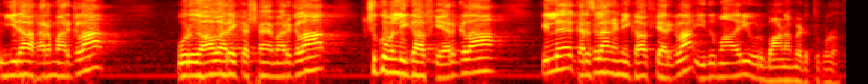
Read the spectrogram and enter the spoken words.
நீராகாரமாக இருக்கலாம் ஒரு ஆவாரை கஷாயமாக இருக்கலாம் சுக்குமல்லி காஃபியாக இருக்கலாம் இல்லை கரிசலாங்கண்ணி காஃபியாக இருக்கலாம் இது மாதிரி ஒரு பானம் எடுத்துக்கணும்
